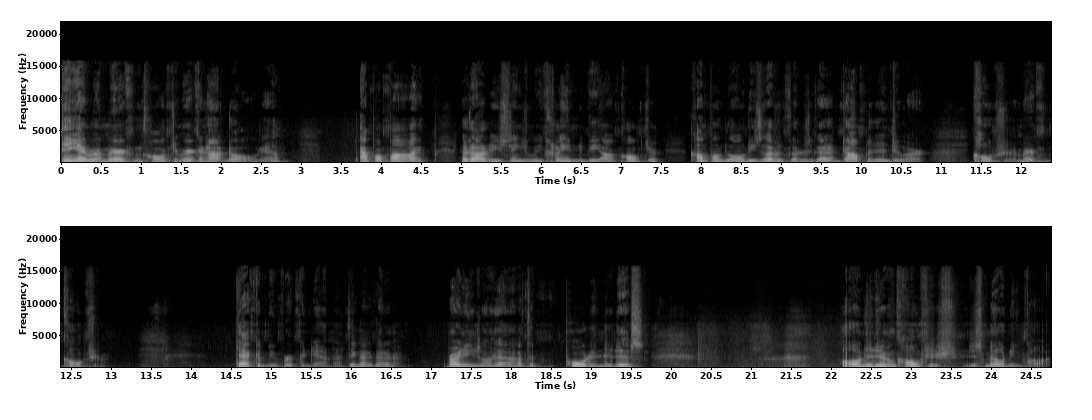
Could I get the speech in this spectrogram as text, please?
Then you have American culture, American hot dog, you know, apple pie. A lot of these things we claim to be our culture come from all these other cultures that got adopted into our culture, American culture that could be broken down. I think I got writings on that. I have to pour it into this. All the different cultures, this melting pot.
